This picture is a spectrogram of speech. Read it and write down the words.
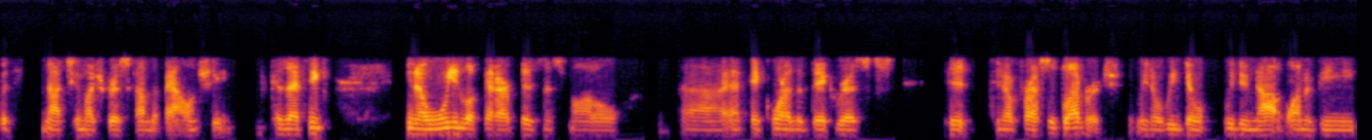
with not too much risk on the balance sheet, because I think, you know, when we look at our business model, uh, I think one of the big risks, you know, for us is leverage. You know, we don't, we do not want to be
